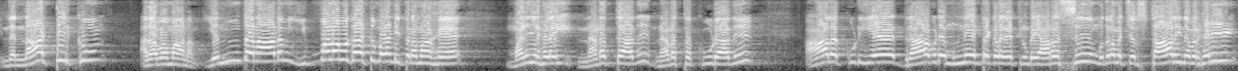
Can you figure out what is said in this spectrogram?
இந்த நாட்டிற்கும் அது அவமானம். எந்த நாடும் இவ்வளவு காட்டு மிராண்டித்தனமாக மனிதர்களை நடத்தாது நடத்தக்கூடாது. ஆளக்கூடிய திராவிட முன்னேற்ற கழகத்தினுடைய அரசு முதலமைச்சர் ஸ்டாலின் அவர்கள்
